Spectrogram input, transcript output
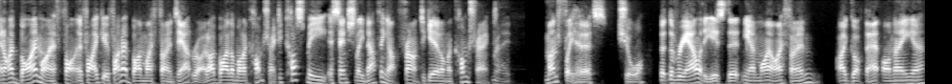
And I buy my phone, if I, if I don't buy my phones outright, I buy them on a contract. It costs me essentially nothing up front to get it on a contract. Right monthly hurts, sure, but the reality is that you know my iPhone, I got that on a uh,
